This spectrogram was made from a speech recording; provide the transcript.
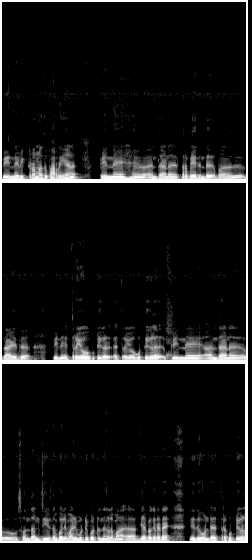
പിന്നെ വിക്രം അത് പറയാണ്. പിന്നെ എന്താണ് എത്ര പേരുണ്ട്? അതായത് പിന്നെ എത്രയോ കുട്ടികൾ എത്രയോ കുട്ടികൾ പിന്നെ എന്താണ് സ്വന്തം ജീവിതം പോലും വഴിമുട്ടിപ്പോട്ട് നിങ്ങൾ അധ്യാപകരുടെ ഇതുകൊണ്ട് എത്ര കുട്ടികൾ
